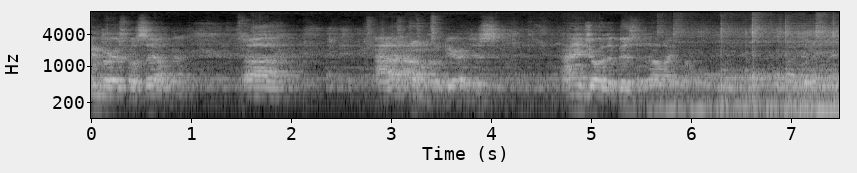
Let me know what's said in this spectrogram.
Embarrassed myself, man. Uh, I, I don't know, dear. I just, I enjoy the business. I like it.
